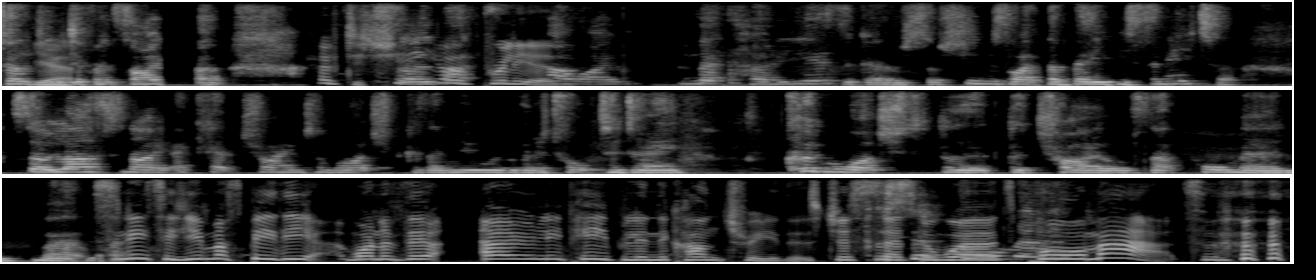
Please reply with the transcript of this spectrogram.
totally yeah. different side of her. Oh, did she? So oh, brilliant. How I met her years ago. So she was like the baby Sinitta. So last night I kept trying to watch because I knew we were going to talk today. Couldn't watch the, the trials. That poor man, Matt. Sinitta, you must be the one of the only people in the country that's just said the words "poor Matt." Poor Matt.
